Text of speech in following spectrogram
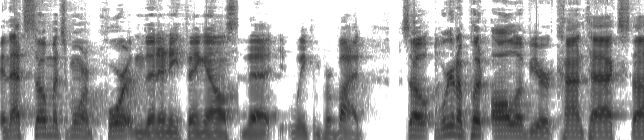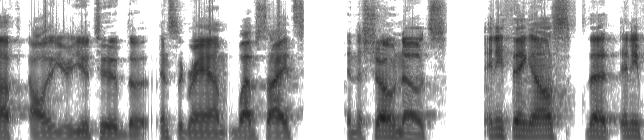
And that's so much more important than anything else that we can provide. So we're going to put all of your contact stuff, all your YouTube, the Instagram, websites in the show notes. Anything else that any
